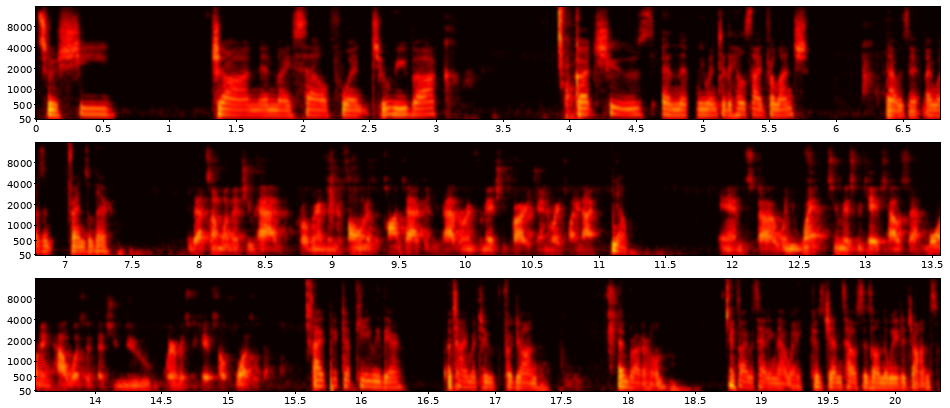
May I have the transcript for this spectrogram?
So she, John, and myself went to Reebok, got shoes, and then we went to the hillside for lunch. That was it. I wasn't friends with her. Is that someone that you had programmed in your phone as a contact? Did you have her information prior to January 29th? No. And uh, when you went to Ms. McCabe's house that morning, how was it that you knew where Ms. McCabe's house was at that time? I picked up Kaylee there a time or two for John and brought her home if I was heading that way, because Jen's house is on the way to John's.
